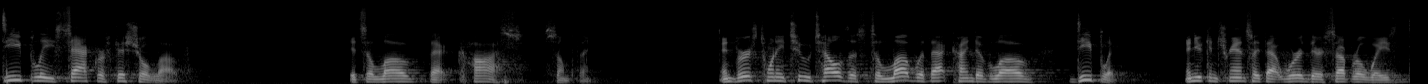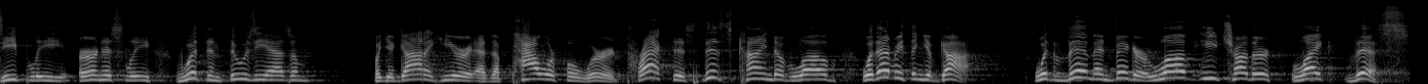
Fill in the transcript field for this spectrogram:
deeply sacrificial love. It's a love that costs something. And verse 22 tells us to love with that kind of love deeply. And you can translate that word there several ways deeply, earnestly, with enthusiasm but you got to hear it as a powerful word. Practice this kind of love with everything you've got. With vim and vigor, love each other like this.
